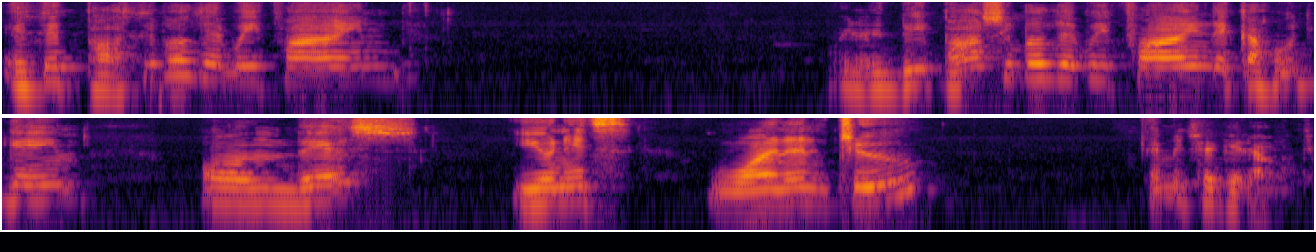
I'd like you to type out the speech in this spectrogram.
Is it possible that we find Will it be possible that we find the Kahoot game on this units one and two? Let me check it out.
